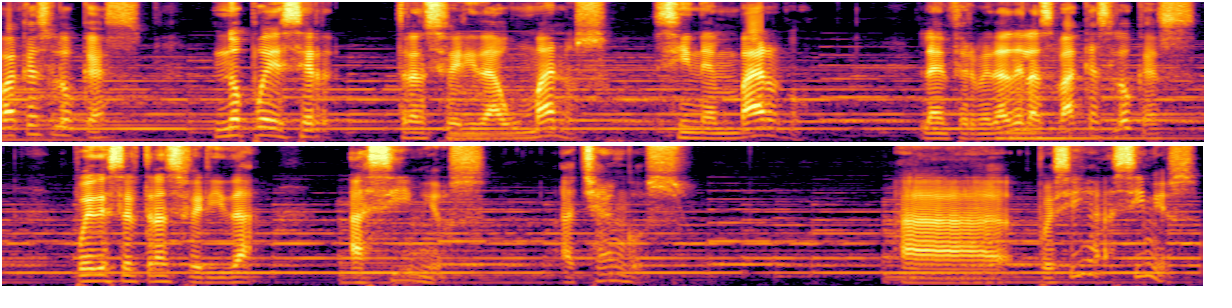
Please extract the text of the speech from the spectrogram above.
vacas locas no puede ser transferida a humanos. Sin embargo, la enfermedad de las vacas locas puede ser transferida a simios, a changos, a pues sí, a simios.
